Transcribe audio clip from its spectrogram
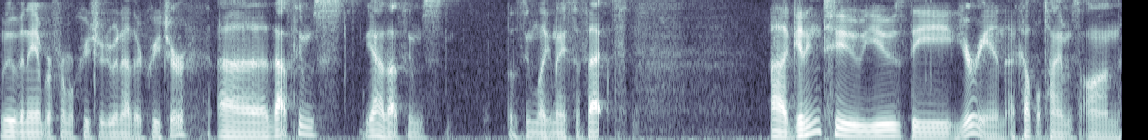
move an amber from a creature to another creature. Uh, that seems, yeah, that seems, those seem like nice effects. Uh, getting to use the Urien a couple times on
